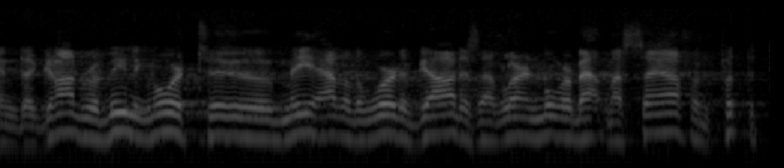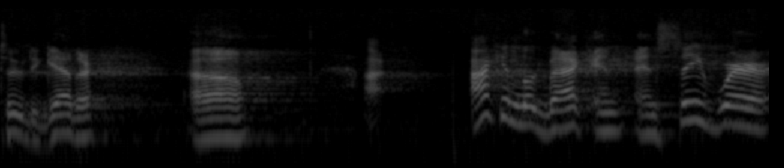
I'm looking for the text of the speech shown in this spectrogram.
and uh, God revealing more to me out of the Word of God as I've learned more about myself and put the two together. I, I, can look back and, and see where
